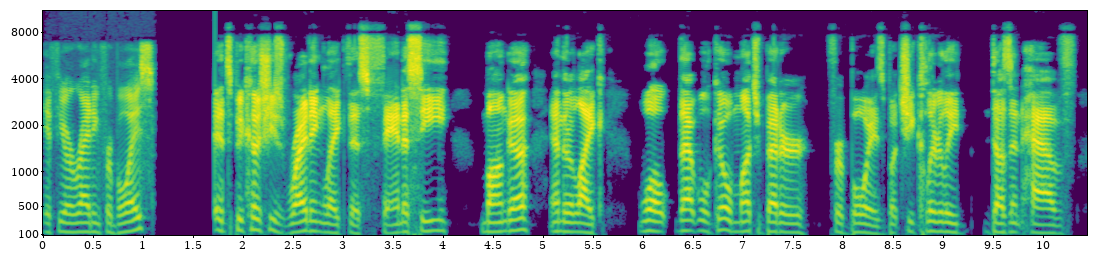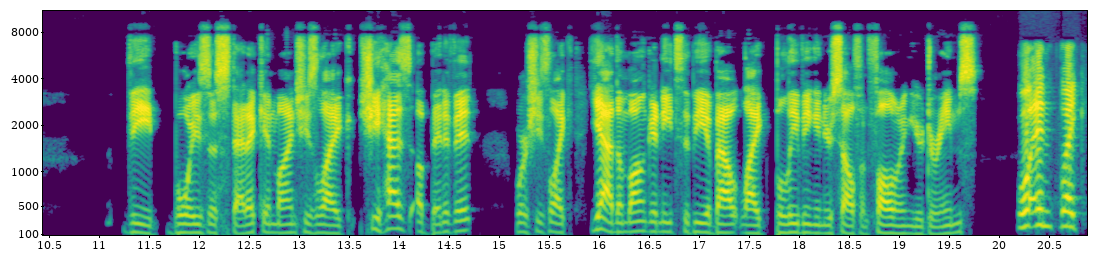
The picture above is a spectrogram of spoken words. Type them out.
if you're writing for boys." It's because she's writing like this fantasy manga, and they're like, well, that will go much better for boys, but she clearly doesn't have the boys aesthetic in mind. She's like, she has a bit of it where she's like, yeah, the manga needs to be about like believing in yourself and following your dreams. Well, and like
